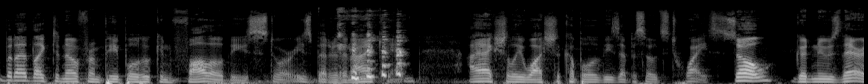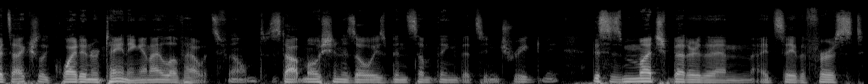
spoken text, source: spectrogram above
but i'd like to know from people who can follow these stories better than i can i actually watched a couple of these episodes twice so good news there it's actually quite entertaining and i love how it's filmed stop motion has always been something that's intrigued me this is much better than i'd say the first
